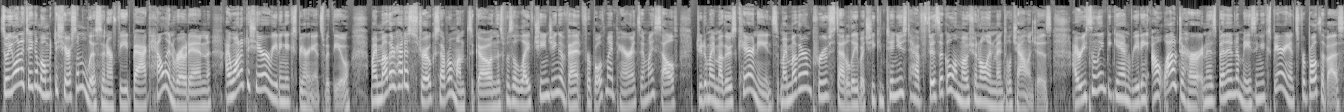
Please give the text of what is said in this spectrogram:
So, we want to take a moment to share some listener feedback. Helen wrote in I wanted to share a reading experience with you. My mother had a stroke several months ago, and this was a life changing event for both my parents and myself due to my mother's care needs. My mother improved steadily, but she continues to have physical, emotional, and mental challenges. I recently began reading out loud to her, and it has been an amazing experience for both of us.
